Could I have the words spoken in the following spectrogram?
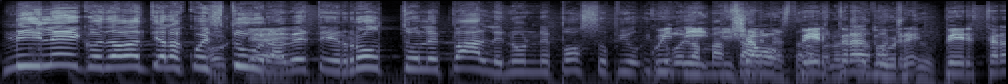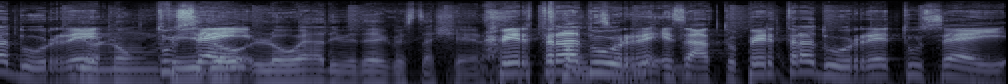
Mi lego davanti alla questura. Ok. Avete rotto le palle, non ne posso più. Quindi, diciamo, per tradurre, per tradurre, Io non tu vedo sei l'ora di vedere questa scena. Per tradurre, esatto, per tradurre tu sei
